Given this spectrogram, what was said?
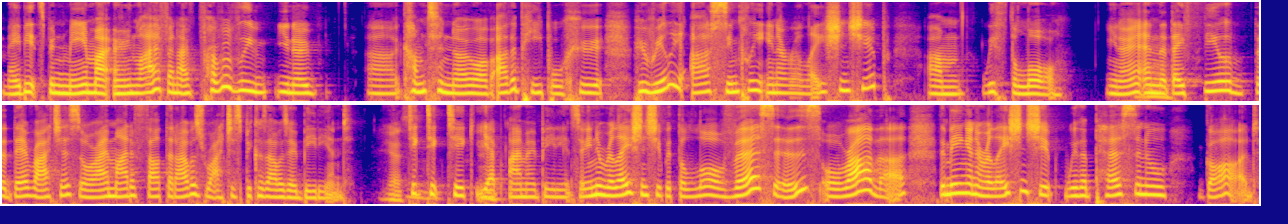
maybe it's been me in my own life, and I've probably, you know, uh, come to know of other people who who really are simply in a relationship um, with the law, you know, and that they feel that they're righteous, or I might have felt that I was righteous because I was obedient. Yes. Tick, tick, tick. Yep, I'm obedient. So, in a relationship with the law versus, or rather, than being in a relationship with a personal God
